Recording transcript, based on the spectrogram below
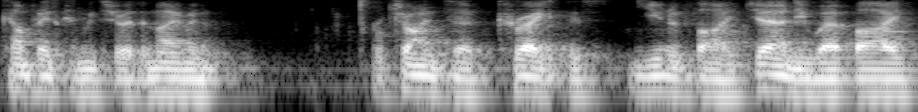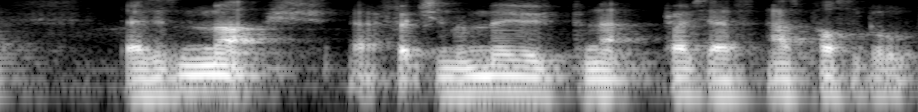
companies coming through at the moment trying to create this unified journey whereby there's as much uh, friction removed from that process as possible,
